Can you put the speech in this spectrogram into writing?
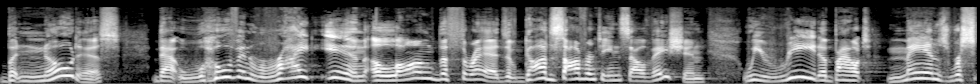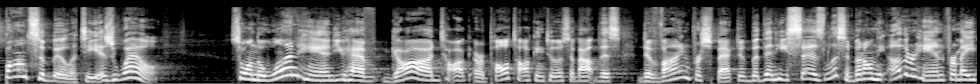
But notice that woven right in along the threads of God's sovereignty and salvation, we read about man's responsibility as well. So, on the one hand, you have God talk, or Paul talking to us about this divine perspective, but then he says, listen, but on the other hand, from a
